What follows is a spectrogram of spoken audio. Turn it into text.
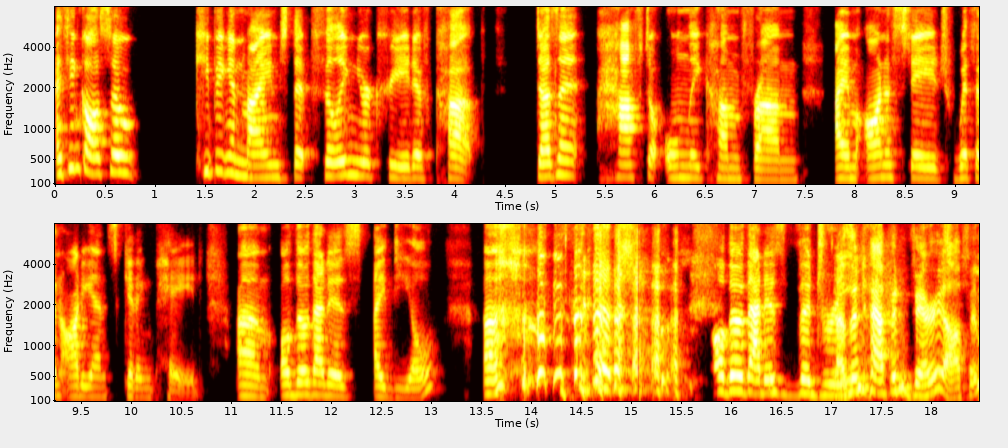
I think also keeping in mind that filling your creative cup doesn't have to only come from I am on a stage with an audience getting paid. Um, although that is ideal. Uh, although that is the dream. Doesn't happen very often.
